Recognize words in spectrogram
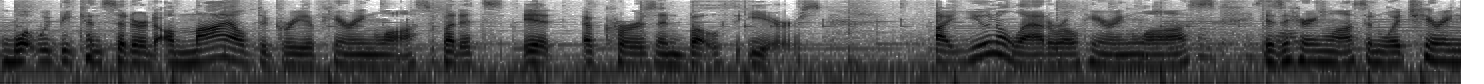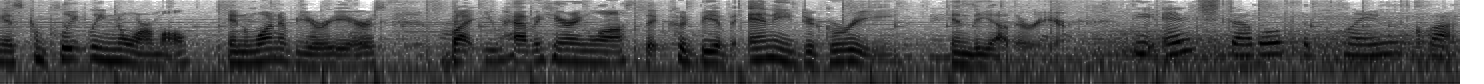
what would be considered a mild degree of hearing loss, but it's, it occurs in both ears. A unilateral hearing loss is a hearing loss in which hearing is completely normal in one of your ears, but you have a hearing loss that could be of any degree in the other ear. The inch doubled the plain cluck.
